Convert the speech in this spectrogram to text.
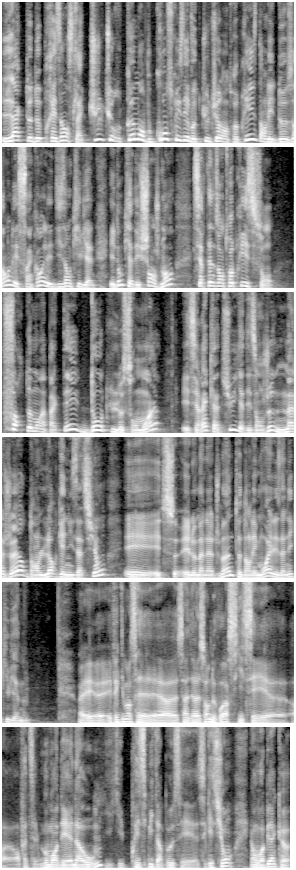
l'acte de présence, la culture, comment vous construisez votre culture d'entreprise dans les deux ans, les cinq ans et les dix ans qui viennent. Et donc il y a des changements. Certaines entreprises sont fortement impactées, d'autres le sont moins. Et c'est vrai que là-dessus, il y a des enjeux majeurs dans l'organisation et, et, le management dans les mois et les années qui viennent. Euh, effectivement, euh, c'est intéressant de voir si c'est euh, en fait c'est le moment des NAO mmh. qui, précipite un peu ces, questions. Et on voit bien que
